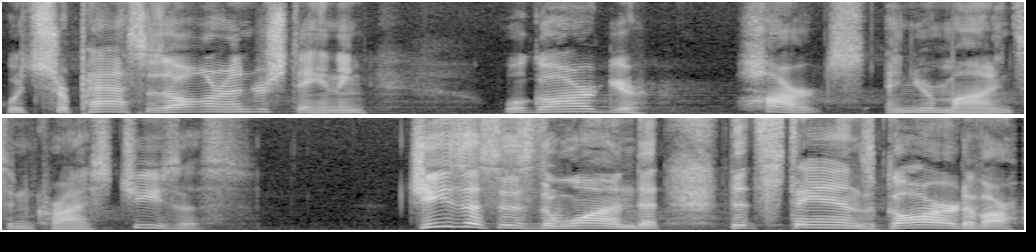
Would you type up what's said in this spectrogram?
which surpasses all our understanding, will guard your hearts and your minds in Christ Jesus. Jesus is the one that, that stands guard of our,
